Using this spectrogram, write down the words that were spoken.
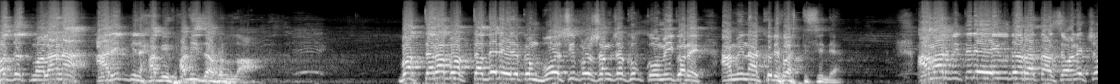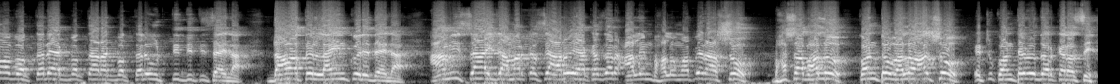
হজরত মৌলানা আরিফ বিন হাবিব হাবিজাহুল্লাহ বক্তারা বক্তাদের এরকম বসি প্রশংসা খুব কমই করে, আমি না করে পারতেছি না। আমার ভিতরে এই উদারতা আছে। অনেক সময় বক্তারে এক বক্তা আর এক বক্তারে উঠতে দিতে চায় না, দাওয়াতের লাইন করে দেয় না। আমি চাই যে আমার কাছে আরও এক হাজার আলেম ভালো মাপের আসো, ভাষা ভালো, কণ্ঠ ভালো, আসো, একটু কণ্ঠেরও দরকার আছে।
